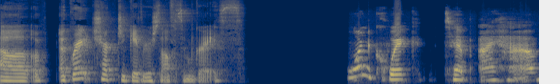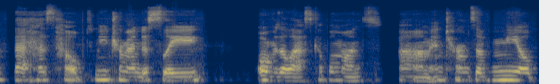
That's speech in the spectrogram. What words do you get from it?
uh, a great trick to give yourself some grace. One quick tip I have that has helped me tremendously over the last couple months um, in terms of meal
